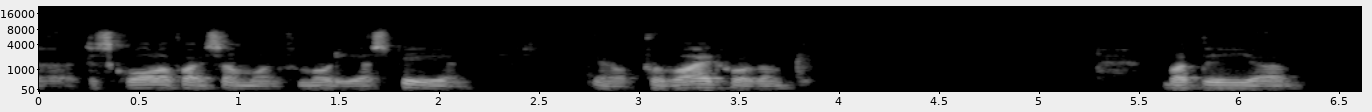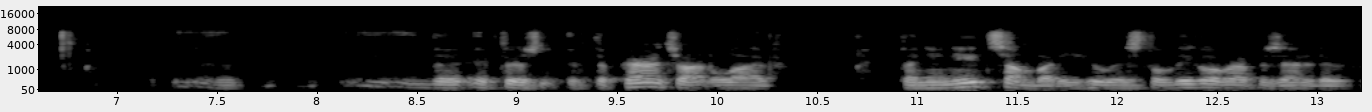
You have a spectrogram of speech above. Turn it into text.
uh, disqualify someone from ODSP and you know provide for them. But the, uh, the, the if there's if the parents aren't alive, then you need somebody who is the legal representative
